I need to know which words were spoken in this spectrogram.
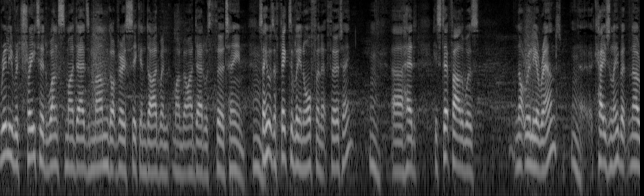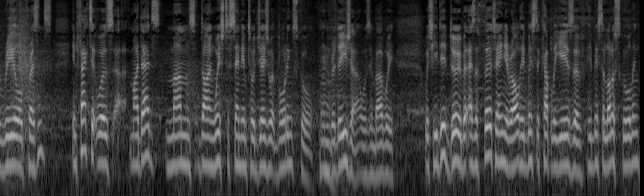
really retreated once my dad's mum got very sick and died when my, my dad was 13. So he was effectively an orphan at 13. Uh, had his stepfather was not really around, uh, occasionally, but no real presence. In fact, it was uh, my dad's mum's dying wish to send him to a Jesuit boarding school in Rhodesia or Zimbabwe, which he did do. But as a 13-year-old, he'd missed a couple of years of he'd missed a lot of schooling.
